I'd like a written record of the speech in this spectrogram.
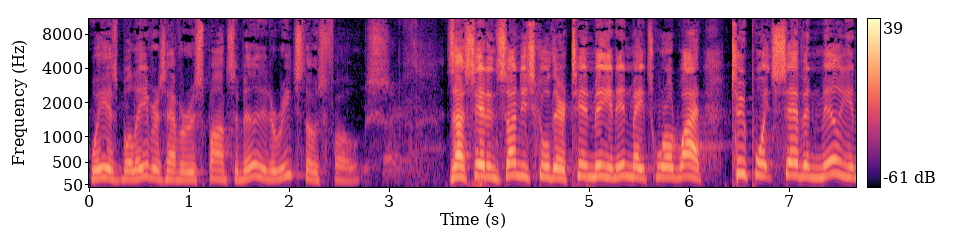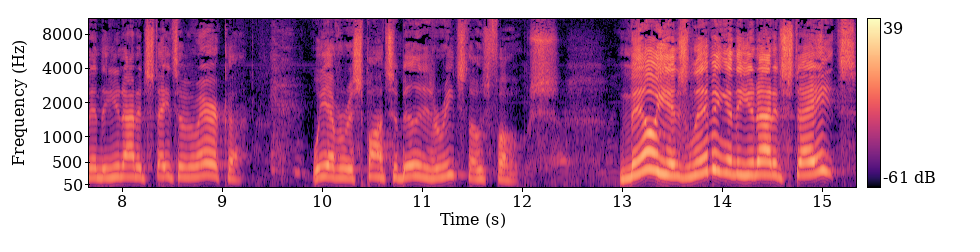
we as believers have a responsibility to reach those folks. As I said in Sunday school, there are 10 million inmates worldwide, 2.7 million in the United States of America. We have a responsibility to reach those folks. Millions living in the United States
